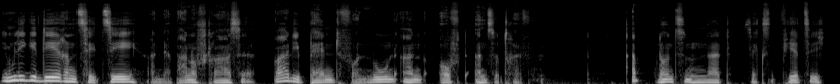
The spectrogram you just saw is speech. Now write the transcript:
Im legendären CC an der Bahnhofstraße war die Band von nun an oft anzutreffen. Ab 1946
